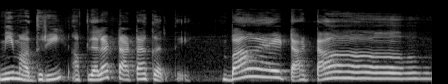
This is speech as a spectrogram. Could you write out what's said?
मी माधुरी आपल्याला टाटा करते. Bye tata!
